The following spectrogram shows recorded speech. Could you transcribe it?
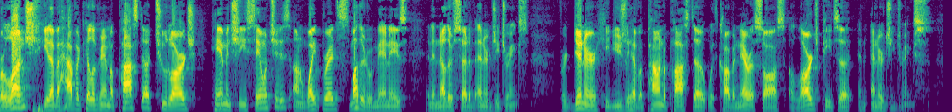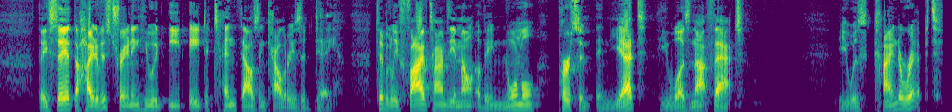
For lunch, he'd have a half a kilogram of pasta, two large ham and cheese sandwiches on white bread smothered with mayonnaise, and another set of energy drinks. For dinner, he'd usually have a pound of pasta with carbonara sauce, a large pizza, and energy drinks. They say at the height of his training, he would eat 8 to 10,000 calories a day, typically five times the amount of a normal person, and yet he was not fat. He was kind of ripped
